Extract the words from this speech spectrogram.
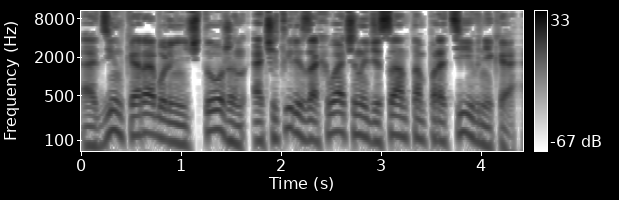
Один корабль уничтожен, а четыре захвачены десантом противника.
